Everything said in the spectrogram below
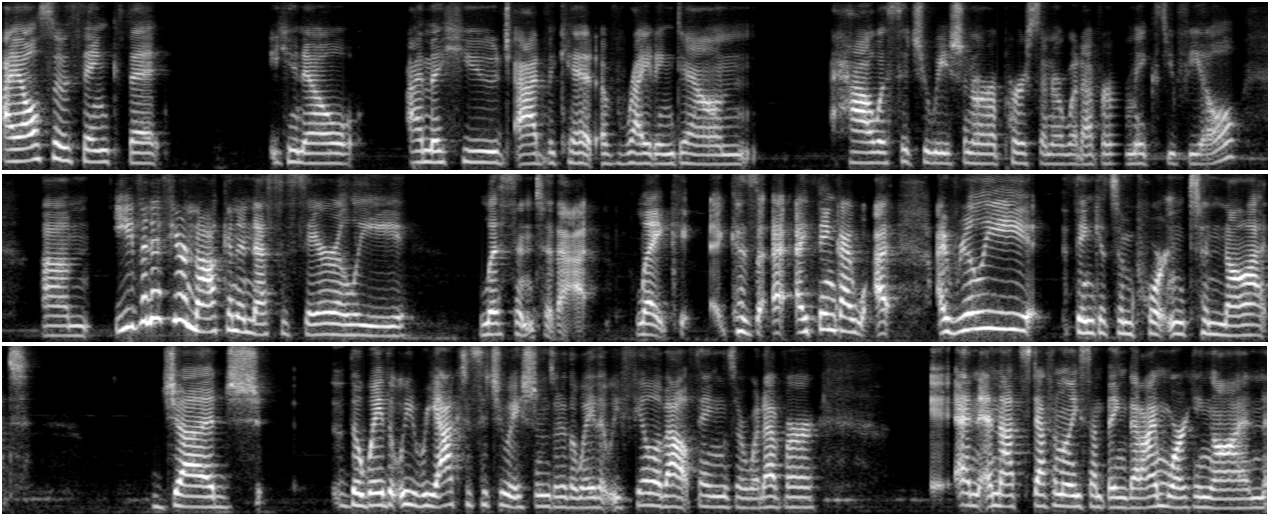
I also think that, you know, I'm a huge advocate of writing down how a situation or a person or whatever makes you feel um, even if you're not going to necessarily listen to that like because I, I, think I, I i really think it's important to not judge the way that we react to situations or the way that we feel about things or whatever. And and that's definitely something that i'm working on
